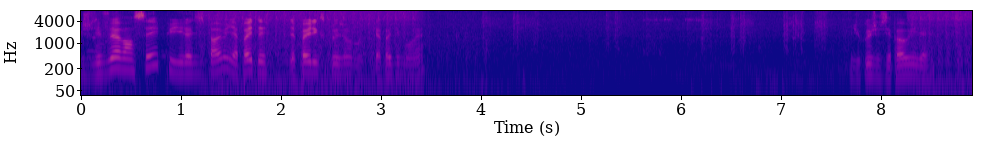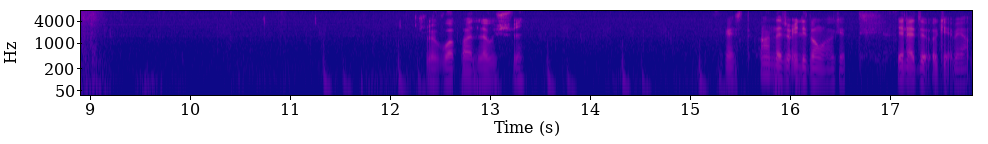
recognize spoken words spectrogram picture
Je l'ai vu avancer, puis il a disparu, mais il n'y a pas eu d'eff- il y a pas eu d'explosion, donc il a pas dû mourir. Du coup, je sais pas où il est. Je le vois pas de là où je suis. Il reste un avion, il est devant moi, ok. Il y en a deux, ok, merde.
